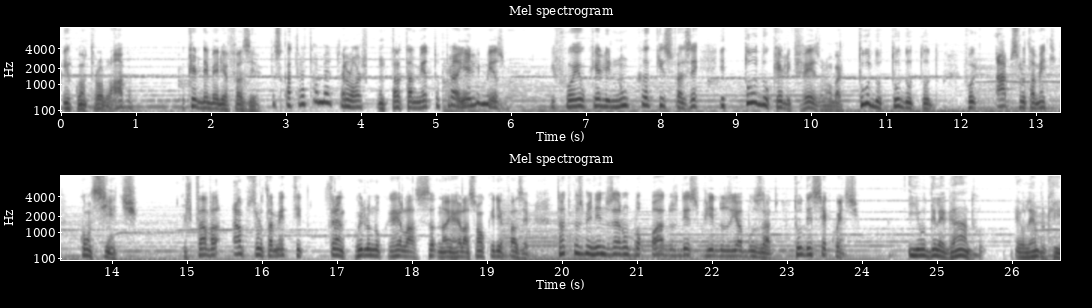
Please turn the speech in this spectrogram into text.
incontrolável, o que ele deveria fazer? Buscar tratamento, é lógico, um tratamento para ele mesmo. E foi o que ele nunca quis fazer. E tudo o que ele fez, Lombardo, tudo, tudo, tudo, foi absolutamente consciente. Ele estava absolutamente tranquilo no relação, na, em relação ao que queria fazer. Tanto que os meninos eram dopados, despidos e abusados. Tudo em sequência. E o delegado, eu lembro que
